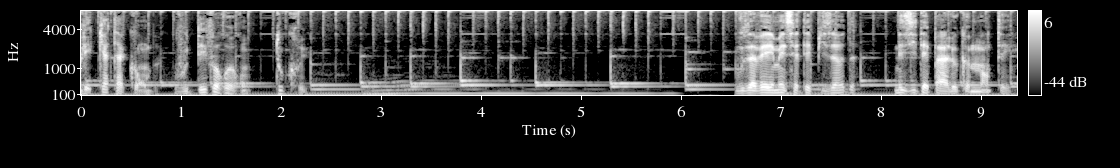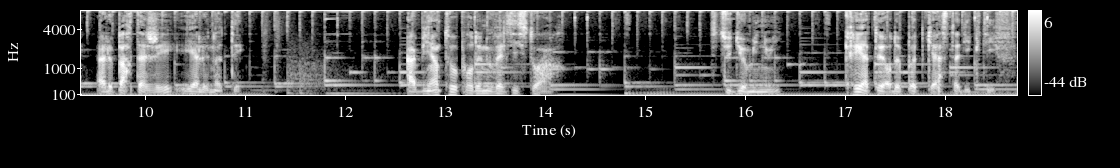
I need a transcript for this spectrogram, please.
les catacombes vous dévoreront tout cru. Vous avez aimé cet épisode? N'hésitez pas à le commenter, à le partager et à le noter. À bientôt pour de nouvelles histoires. Studio Minuit, créateur de podcasts addictifs.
